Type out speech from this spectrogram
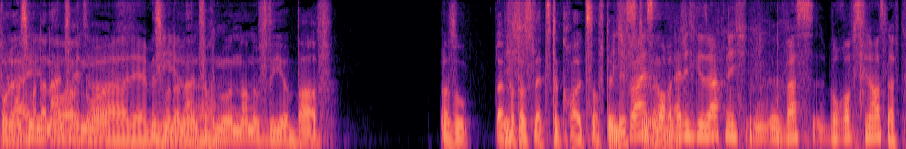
Oder ist man dann einfach nur, ist man dann einfach nur none of the above? Also einfach Ich- das letzte Kreuz auf der Ich Liste. weiß auch ehrlich gesagt nicht, äh, was, worauf es hinausläuft.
